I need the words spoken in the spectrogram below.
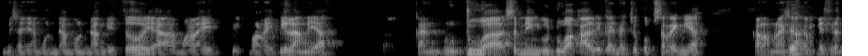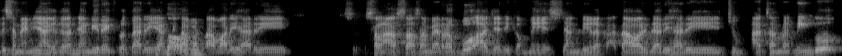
misalnya ngundang-undang gitu ya mulai mulai bilang ya kan dua seminggu dua kali kan cukup sering ya. Kalau meleset ya. Kamis berarti Seninnya gitu kan yang direkrut dari yang kita tawari hari Selasa sampai Rebo aja di Kemis, yang ditawari dari hari Jumat sampai Minggu,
